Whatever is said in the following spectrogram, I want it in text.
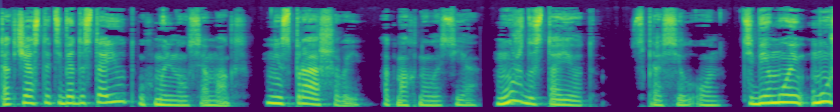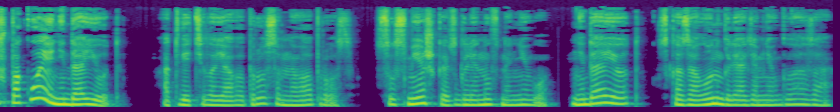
так часто тебя достают? ухмыльнулся Макс. Не спрашивай, отмахнулась я. Муж достает? спросил он. Тебе мой муж покоя не дает? ответила я вопросом на вопрос, с усмешкой взглянув на него. Не дает, сказал он, глядя мне в глаза.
